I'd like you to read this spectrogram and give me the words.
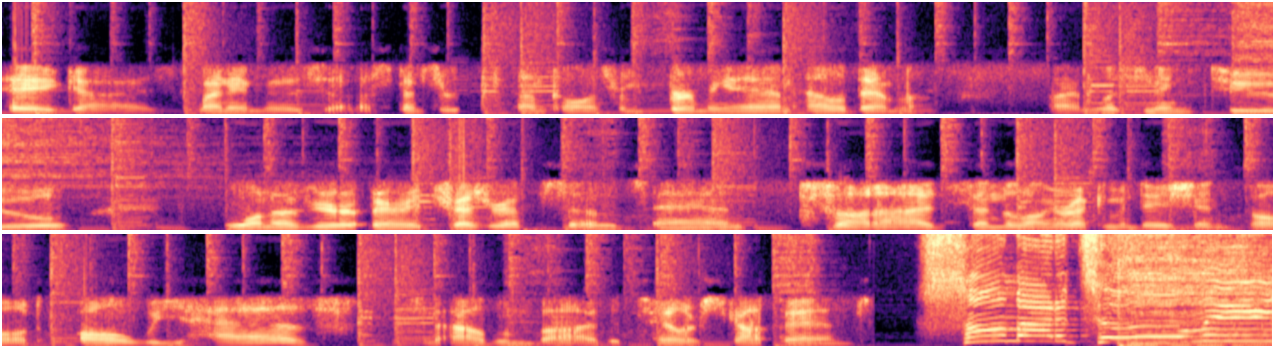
Hey guys, my name is uh, Spencer. I'm calling from Birmingham, Alabama. I'm listening to one of your buried treasure episodes and thought I'd send along a recommendation called All We Have. It's an album by the Taylor Scott Band. Somebody told me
